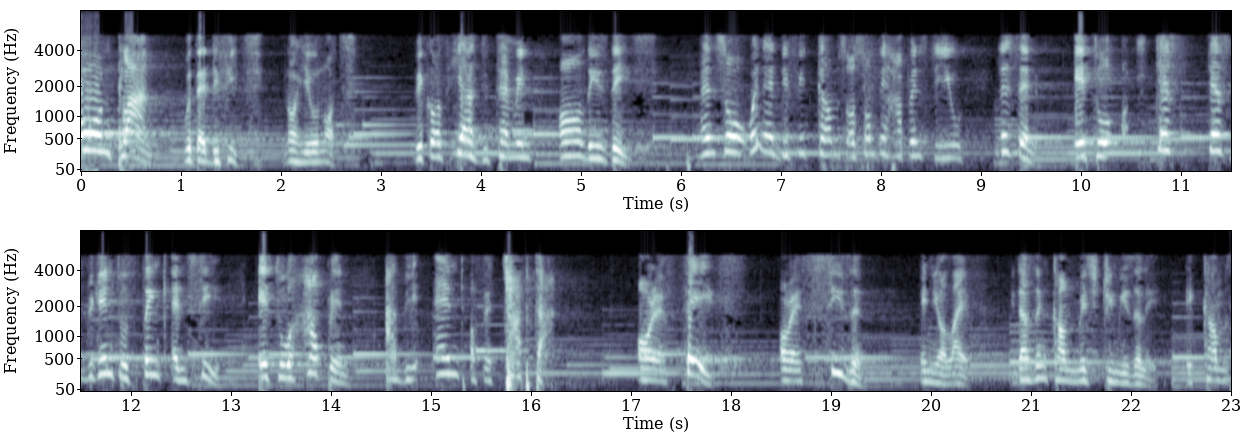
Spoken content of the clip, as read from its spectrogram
own plan with a defeat. No, He will not because he has determined all these days. And so when a defeat comes or something happens to you, listen, it will just just begin to think and see. It will happen at the end of a chapter or a phase or a season in your life. It doesn't come midstream easily. It comes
